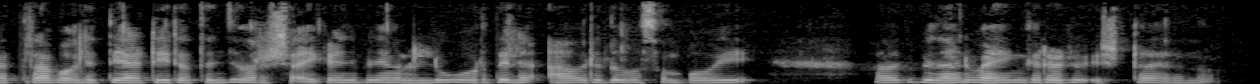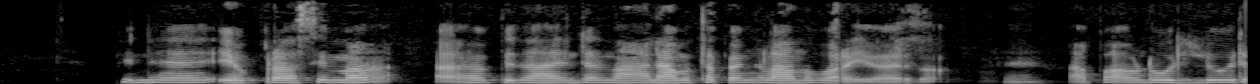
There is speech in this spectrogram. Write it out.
മെത്രാപോലിത്തിയായിട്ട് ഇരുപത്തഞ്ച് വർഷമായി കഴിഞ്ഞപ്പോൾ ഞങ്ങൾ ലൂർദിൽ ആ ഒരു ദിവസം പോയി. അതൊക്കെ പിതാവിന് ഭയങ്കര ഒരു ഇഷ്ടമായിരുന്നു പിന്നെ യുപ്രാസിമ പിതാവിന്റെ നാലാമത്തെ പെങ്ങളാന്ന് പറയുമായിരുന്നു അപ്പോൾ അവിടെ ഒല്ലൂർ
